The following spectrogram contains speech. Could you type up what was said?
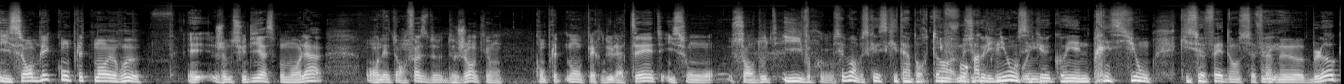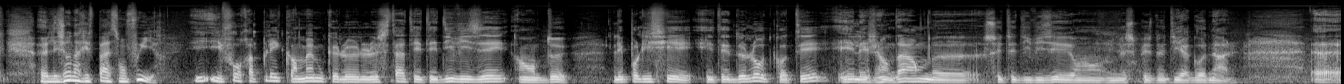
Il semblait complètement heureux. Et je me suis dit à ce moment-là, on est en face de, gens qui ont complètement perdu la tête, ils sont sans doute ivres. C'est bon, parce que ce qui est important, M. Collignon, c'est que quand il y a une pression qui se fait dans ce fameux bloc, euh, les gens n'arrivent pas à s'enfuir. Il faut rappeler quand même que le stade était divisé en deux les policiers étaient de l'autre côté et les gendarmes euh, s'étaient divisés en une espèce de diagonale. Euh,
